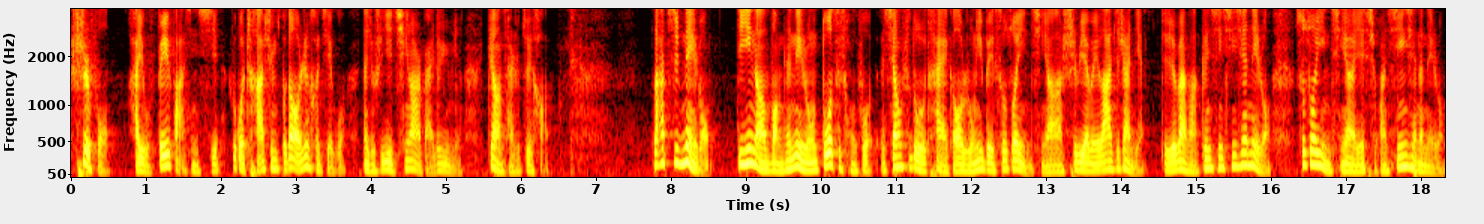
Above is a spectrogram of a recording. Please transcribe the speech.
是否还有非法信息？如果查询不到任何结果，那就是一清二白的域名，这样才是最好的。垃圾内容，第一呢，网站内容多次重复，相似度太高，容易被搜索引擎啊识别为垃圾站点。解决办法：更新新鲜内容。搜索引擎啊也喜欢新鲜的内容，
